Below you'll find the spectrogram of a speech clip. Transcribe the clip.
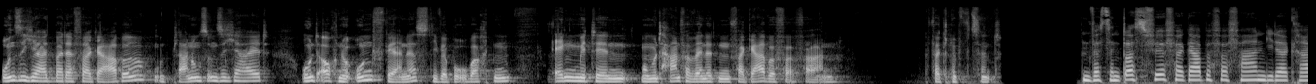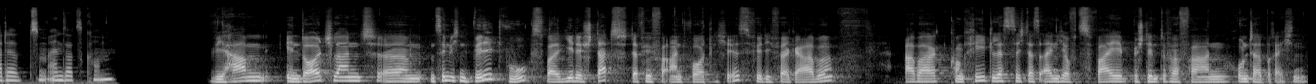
Unsicherheit bei der Vergabe und Planungsunsicherheit und auch eine Unfairness, die wir beobachten, eng mit den momentan verwendeten Vergabeverfahren verknüpft sind. Und was sind das für Vergabeverfahren, die da gerade zum Einsatz kommen? Wir haben in Deutschland ähm, einen ziemlichen Wildwuchs, weil jede Stadt dafür verantwortlich ist, für die Vergabe. Aber konkret lässt sich das eigentlich auf zwei bestimmte Verfahren runterbrechen.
